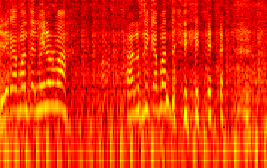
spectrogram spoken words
Hindi ka bante minor ba? Halos di ka bante.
